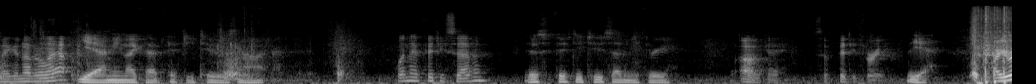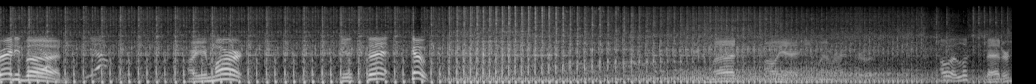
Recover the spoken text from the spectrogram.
Make another lap? Yeah, I mean, like that 52 is not. Wasn't it 57? It was 52.73. Oh, okay, so 53. Yeah. Are you ready, bud? Yep. Are you marked? Get set, go! Mud. Oh, yeah, he went right through it. Oh, it looks better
